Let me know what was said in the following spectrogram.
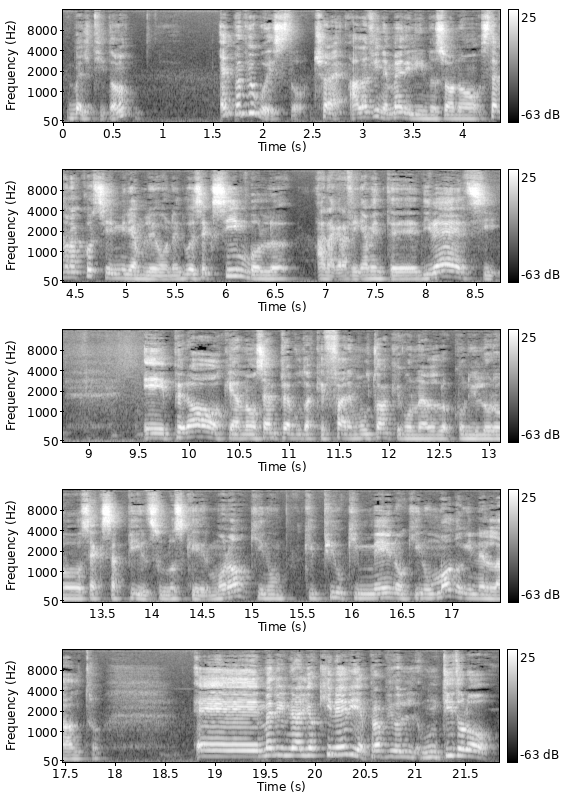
bel titolo. È proprio questo, cioè alla fine Marilyn sono Stefano Accorsi e Miriam Leone, due sex symbol anagraficamente diversi, e però che hanno sempre avuto a che fare molto anche con, con il loro sex appeal sullo schermo, no? Chi, non, chi, più, chi meno, chi in un modo, chi nell'altro. E Marilyn agli occhi neri è proprio un titolo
